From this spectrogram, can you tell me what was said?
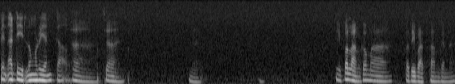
เป็นอดีตโรงเรียนเก่า อ่าใช่นี่ฝรั่งก็มาปฏิบัติตามกันนะ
